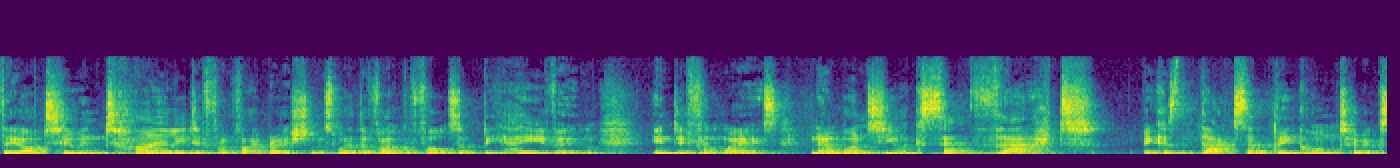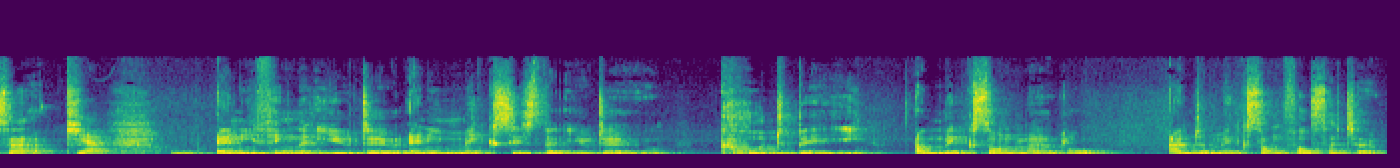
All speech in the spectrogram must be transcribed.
They are two entirely different vibrations where the vocal folds are behaving in different ways. Now, once you accept that, because that's a big one to accept. Yeah. Anything that you do, any mixes that you do, could be a mix on modal and a mix on falsetto.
